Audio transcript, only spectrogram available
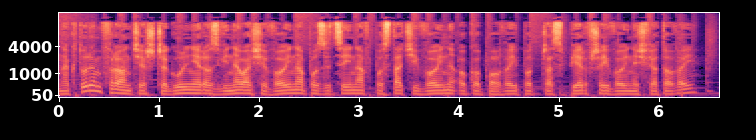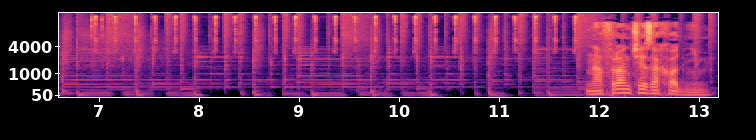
Na którym froncie szczególnie rozwinęła się wojna pozycyjna w postaci wojny okopowej podczas I wojny światowej? Na froncie zachodnim.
